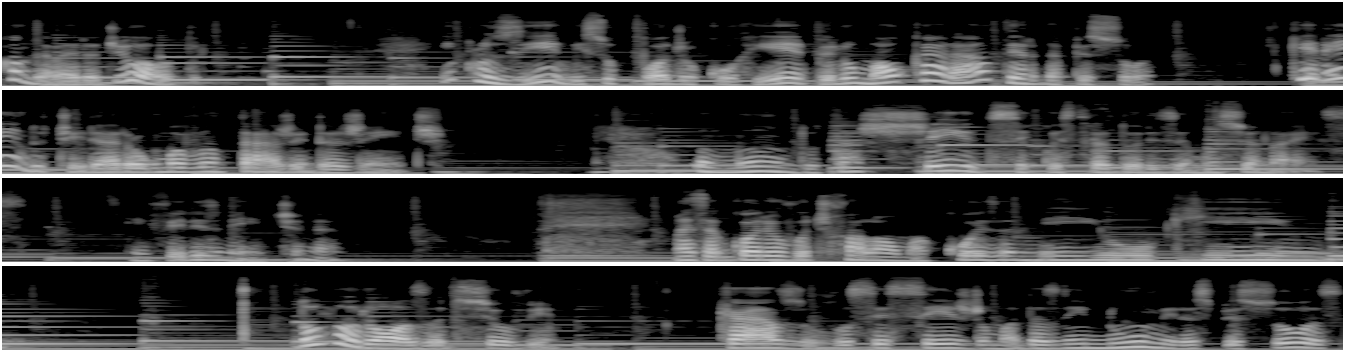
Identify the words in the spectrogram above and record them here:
quando ela era de outro. Inclusive, isso pode ocorrer pelo mau caráter da pessoa, querendo tirar alguma vantagem da gente. O mundo está cheio de sequestradores emocionais, infelizmente, né? Mas agora eu vou te falar uma coisa meio que dolorosa de se ouvir. Caso você seja uma das inúmeras pessoas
